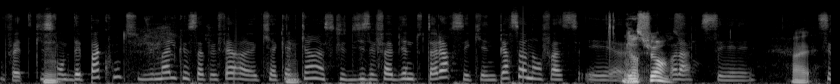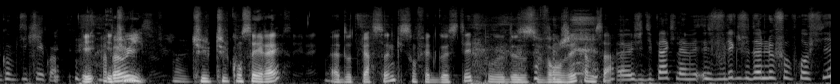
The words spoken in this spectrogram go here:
en fait. Qu'il se Mm. Rendait pas compte du mal que ça peut faire euh, qu'il y a quelqu'un. Ce que disait Fabienne tout à l'heure, c'est qu'il y a une personne en face. Et euh, Bien sûr. Voilà, c'est Ouais. compliqué, quoi. Et, Ah et bah tu, oui. tu, tu le conseillerais à d'autres personnes qui sont faites ghoster de, de se venger comme ça? Euh, je dis pas que la... je voulais que je vous donne le faux profil.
